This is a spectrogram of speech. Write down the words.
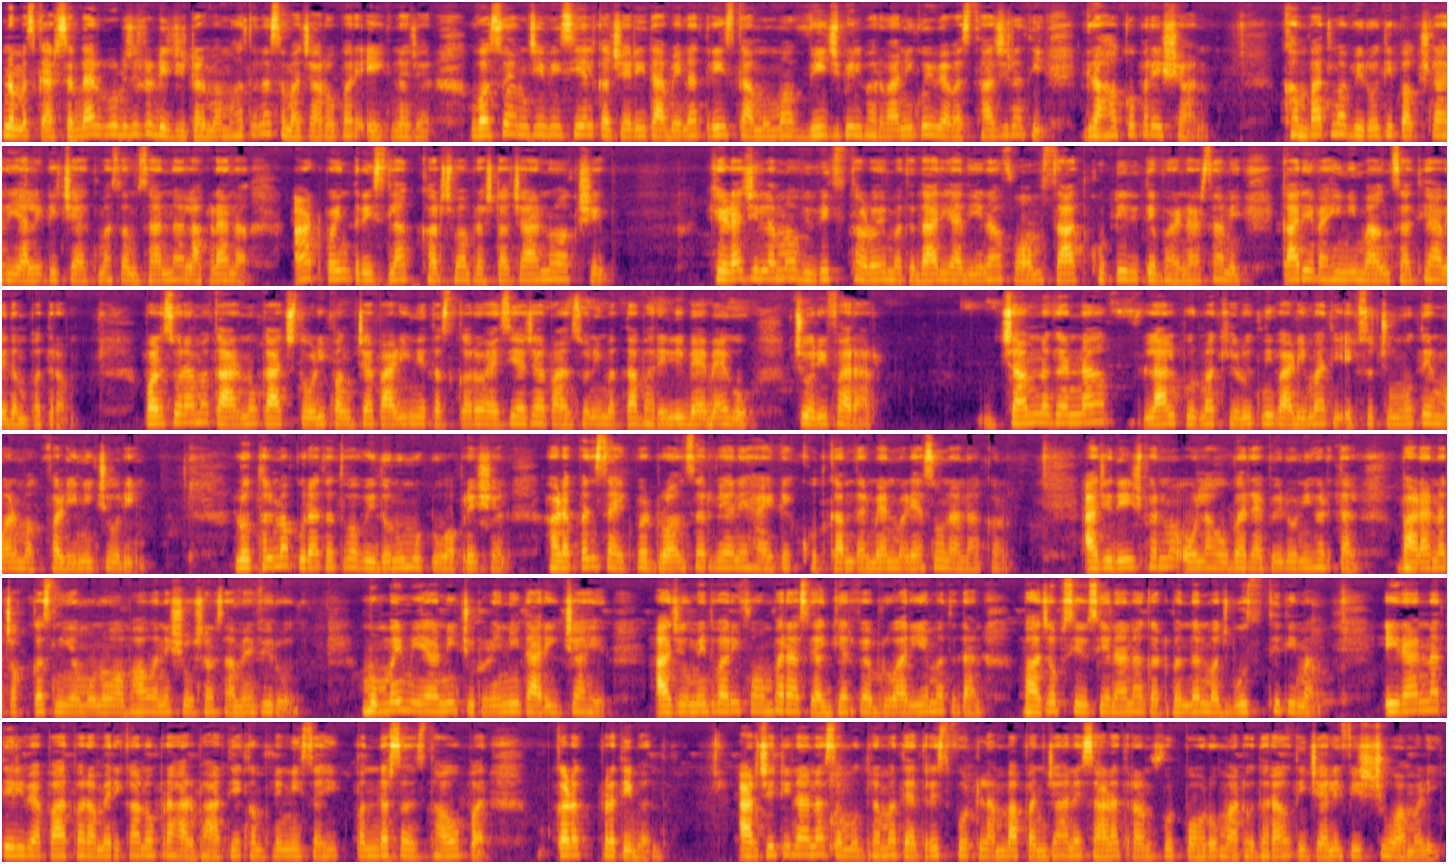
નમસ્કાર, સરદાર ગુર્જર ડિજિટલમાં મહત્વના સમાચારો પર એક નજર. વસો એમજીવીસીએલ કચેરી તાબેના ત્રીસ ગામોમાં વીજ બિલ ભરવાની કોઈ વ્યવસ્થા જ નથી. ગ્રાહકો પરેશાન. ખંભાતમાં વિરોધી પક્ષના રિયાલિટી ચેકમાં સમસાનના લાકડાના આઠ પોઈન્ટ ત્રીસ લાખ ખર્ચમાં ભ્રષ્ટાચારનો આક્ષેપ. ખેડા જિલ્લામાં વિવિધ સ્થળોએ મતદાર યાદીના ફોર્મ સાત ખોટી રીતે ભરનાર સામે કાર્યવાહીની માંગ સાથે આવેદનપત્ર. પણસોરામાં કારનો કાચ તોડી પંક્ચર પાડીને તસ્કરો એંસી હજાર પાંચસોની મત્તા ભરેલી બે બેગો ચોરી ફરાર. જામનગરના લાલપુરમાં ખેડૂતની વાડીમાંથી એકસો ચુમ્મોતેર મણ મગફળીની ચોરી. લોથલમાં પુરાતત્વવિદોનું મોટું ઓપરેશન. હડપ્પન સાઇટ પર ડ્રોન સર્વે અને હાઈટેક ખોદકામ દરમિયાન મળ્યા સોનાના કણ. આજે દેશભરમાં ઓલા, ઉબર, રેપિડોની હડતાલ, ભાડાના ચોક્કસ નિયમોનો અભાવ અને શોષણ સામે વિરોધ. મુંબઈ મેયરની ચૂંટણીની તારીખ જાહેર. આજે ઉમેદવારી ફોર્મ ભરાશે અગિયાર ફેબ્રુઆરીએ મતદાન. ભાજપ શિવસેનાના ગઠબંધન મજબૂત સ્થિતિમાં. ઈરાનના તેલ વેપાર પર અમેરિકાનો પ્રહાર, ભારતીય કંપનીની સહિત પંદર સંસ્થાઓ પર કડક પ્રતિબંધ. આર્જેન્ટિનાના સમુદ્રમાં તેત્રીસ ફૂટ લાંબા પંજા અને સાડા ત્રણ ફૂટ પહોળો માથો ધરાવતી જેલીફિશ જોવા મળી.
